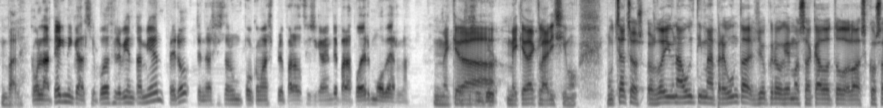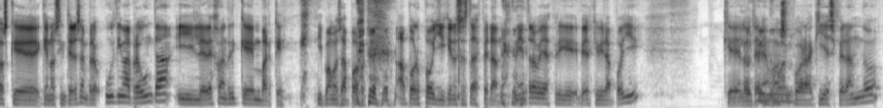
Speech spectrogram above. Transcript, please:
Vale. Con la técnica se puede hacer bien también, pero tendrás que estar un poco más preparado físicamente para poder moverla. Me queda, me queda clarísimo. Muchachos, os doy una última pregunta. Yo creo que hemos sacado todas las cosas que, nos interesan, pero última pregunta y le dejo a Enrique que embarque. Y vamos a por, a por Poggi, que nos está esperando. Mientras voy a escribir, a Poggi, que lo tenemos por aquí esperando.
